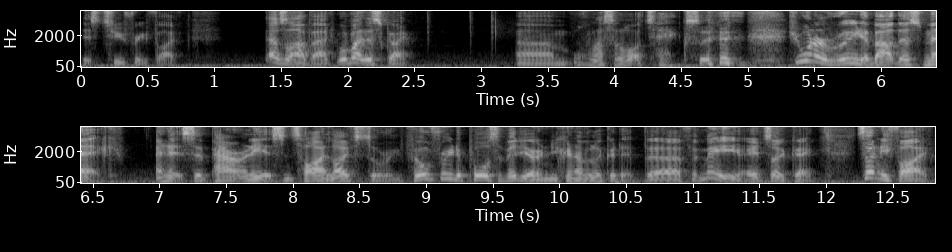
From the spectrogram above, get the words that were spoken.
it's two three five. That's not bad. What about this guy? Um, oh, that's a lot of text. if you want to read about this mech, and it's apparently its entire life story. Feel free to pause the video and you can have a look at it, but uh, for me, it's okay. 75.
